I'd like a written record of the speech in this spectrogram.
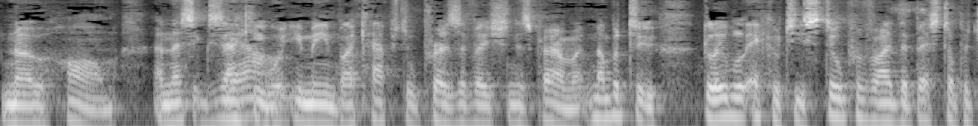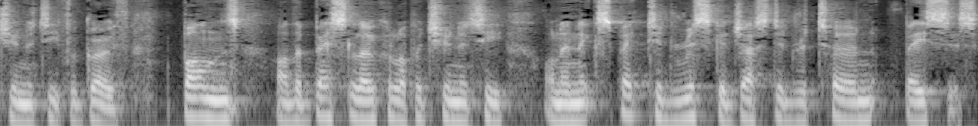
no harm, and that's exactly Yeah. what you mean by capital preservation is paramount. Number two, global equities still provide the best opportunity for growth. Bonds are the best local opportunity on an expected return basis.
